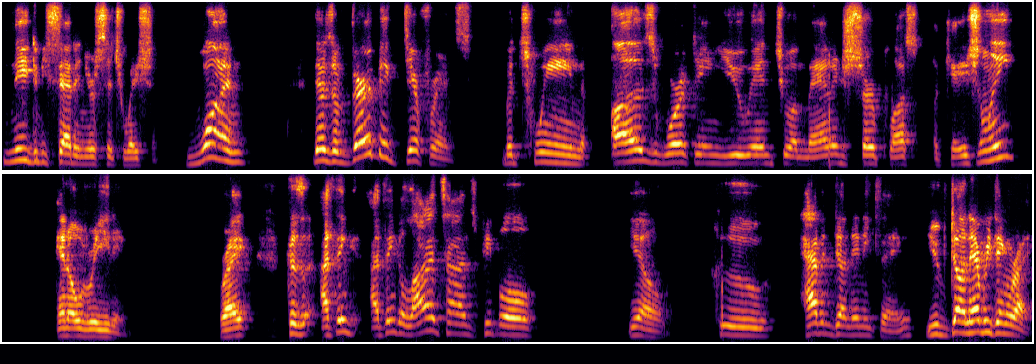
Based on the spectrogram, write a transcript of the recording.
need to be said in your situation. One, there's a very big difference between us working you into a managed surplus occasionally and overeating, right? because I think I think a lot of times people, you know, who haven't done anything, you've done everything right,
